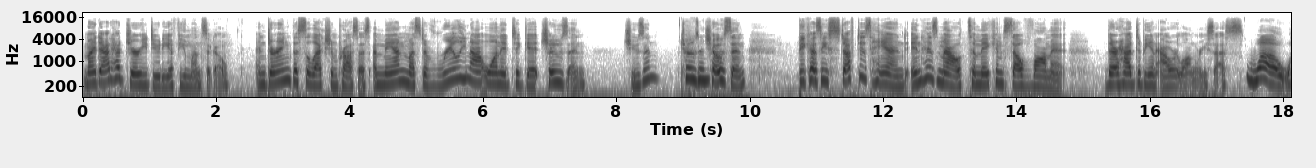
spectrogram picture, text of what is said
My dad had jury duty a few months ago, and during the selection process, a man must have really not wanted to get chosen. Chosen? Chosen. Chosen. Because he stuffed his hand in his mouth to make himself vomit. There had to be an hour long recess. Whoa.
